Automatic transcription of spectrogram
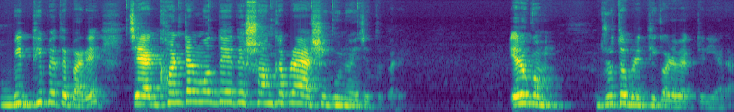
বৃদ্ধি পেতে পারে যে এক ঘণ্টার মধ্যে এদের সংখ্যা প্রায় আশি গুণ হয়ে যেতে পারে। এরকম দ্রুত বৃদ্ধি করে ব্যাকটেরিয়ারা।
